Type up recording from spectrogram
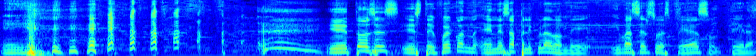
Eh, y entonces este fue cuando en esa película donde iba a ser su despedida de soltera.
